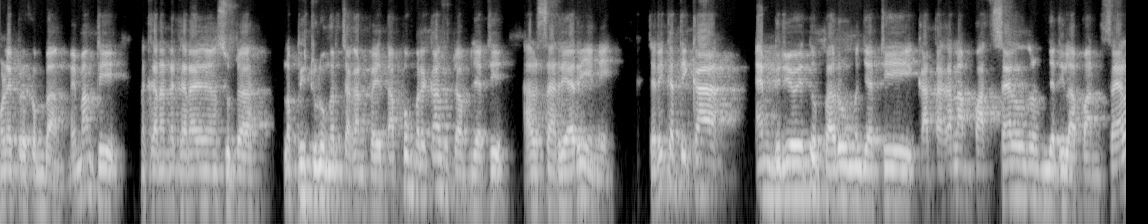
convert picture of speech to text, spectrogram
mulai berkembang. Memang di negara-negara yang sudah lebih dulu mengerjakan bayi tabung, mereka sudah menjadi hal sehari-hari ini. Jadi ketika embrio itu baru menjadi katakanlah 4 sel terus menjadi 8 sel,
